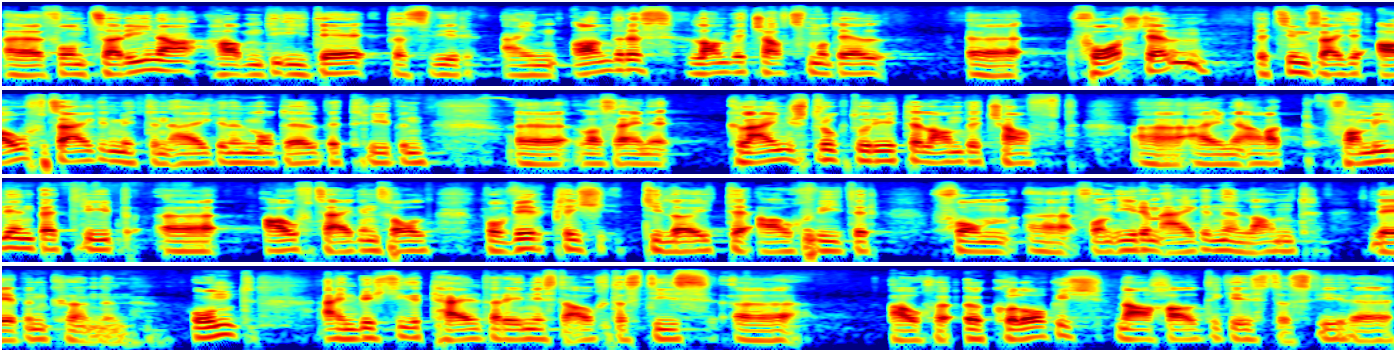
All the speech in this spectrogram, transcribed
äh, von Zarina haben die Idee, dass wir ein anderes Landwirtschaftsmodell äh, vorstellen bzw. aufzeigen mit den eigenen Modellbetrieben, äh, was eine klein strukturierte Landwirtschaft, äh, eine Art Familienbetrieb äh, aufzeigen soll, wo wirklich die Leute auch wieder vom, von ihrem eigenen Land leben können. Und ein wichtiger Teil darin ist auch, dass dies auch ökologisch nachhaltig ist, dass wir äh,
